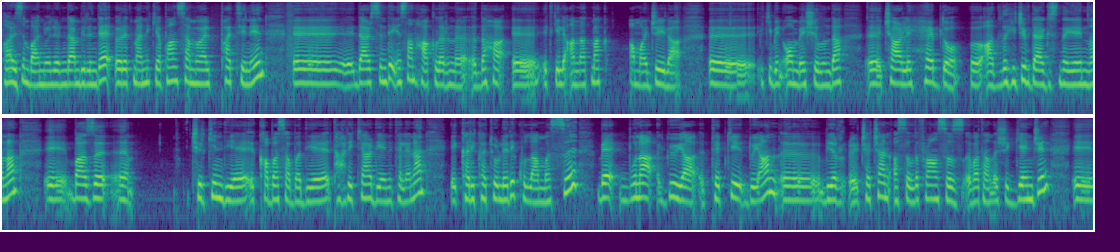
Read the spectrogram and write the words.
Paris'in banyolarından birinde öğretmenlik yapan Samuel Paty'nin e, dersinde insan haklarını daha e, etkili anlatmak amacıyla e, 2015 yılında e, Charlie Hebdo e, adlı Hiciv dergisinde yayınlanan e, bazı çirkin diye, kaba saba diye, tahrikkar diye nitelenen karikatürleri kullanması ve buna güya tepki duyan bir Çeçen asıllı Fransız vatandaşı gencin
